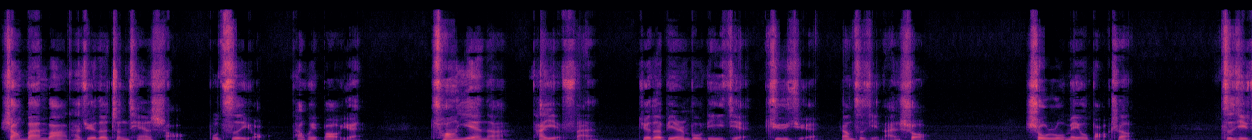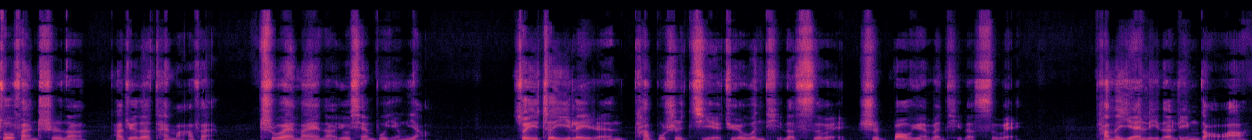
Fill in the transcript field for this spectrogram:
上班吧，他觉得挣钱少不自由，他会抱怨；创业呢，他也烦。觉得别人不理解、拒绝，让自己难受，收入没有保证，自己做饭吃呢，他觉得太麻烦，吃外卖呢又嫌不营养，所以这一类人，他不是解决问题的思维，是抱怨问题的思维。他们眼里的领导啊、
